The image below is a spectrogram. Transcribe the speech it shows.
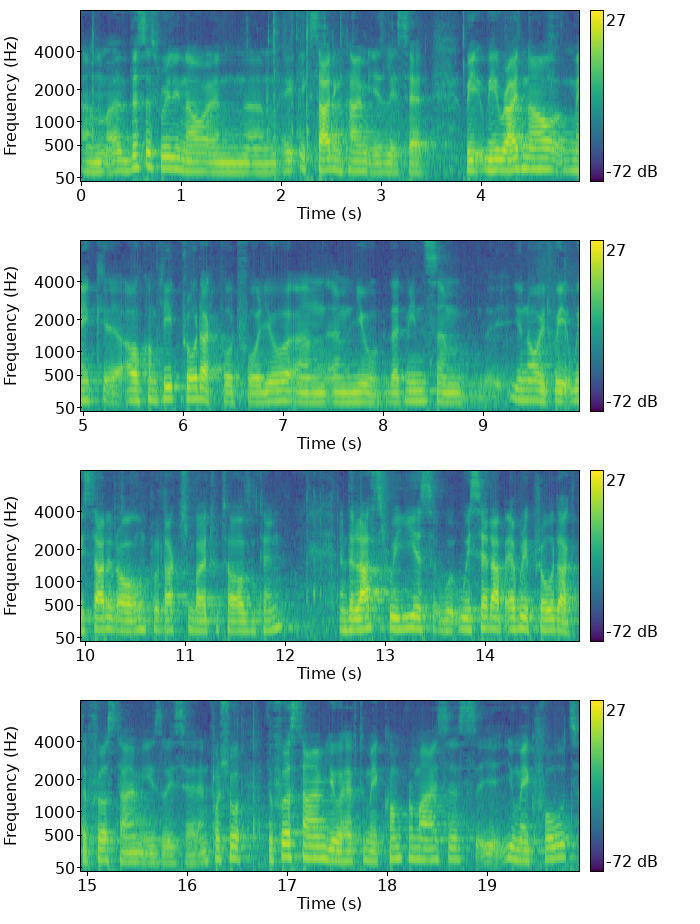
Um, uh, this is really now an um, exciting time, easily said. We, we right now make uh, our complete product portfolio um, um new. That means, um, you know it, we, we started our own production by 2010. And the last three years, we set up every product the first time, easily said. And for sure, the first time you have to make compromises, you make faults,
